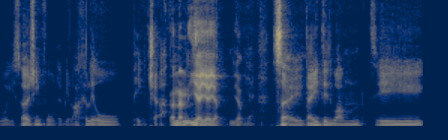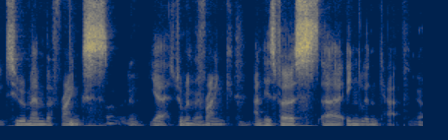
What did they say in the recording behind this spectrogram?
what you're searching for, there'd be like a little picture. And then yeah, yeah, yeah, yep. yeah. So they did one to to remember Frank's. Oh, really? Yeah, to remember okay. Frank mm-hmm. and his first uh, England cap. Yeah.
